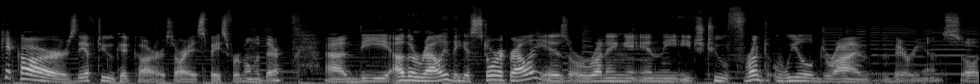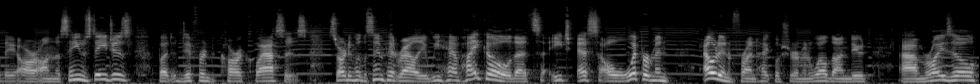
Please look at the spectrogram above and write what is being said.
kit cars, the F2 kit cars. Sorry, I spaced for a moment there. Uh, the other rally, the historic rally, is running in the H2 front wheel drive variant. So they are on the same stages, but different car classes. Starting with the Sim Pit rally, we have Heiko, that's HS Whipperman, out in front. Heiko Sherman, well done, dude. Um, Roizo,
